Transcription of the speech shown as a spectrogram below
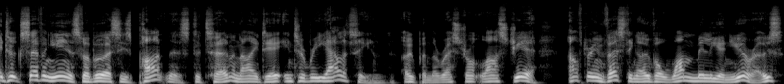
It took seven years for Bujas's partners to turn an idea into reality and open the restaurant last year after investing over 1 million euros,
